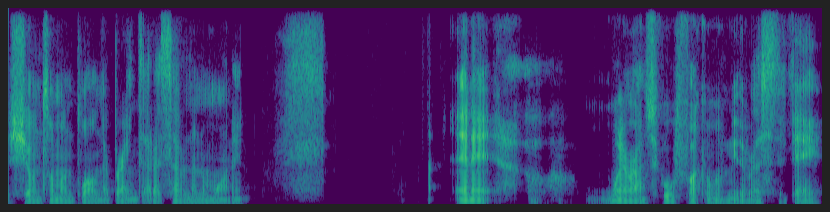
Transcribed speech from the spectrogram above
showing someone blowing their brains out at seven in the morning, and it uh, went around school fucking with me the rest of the day.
